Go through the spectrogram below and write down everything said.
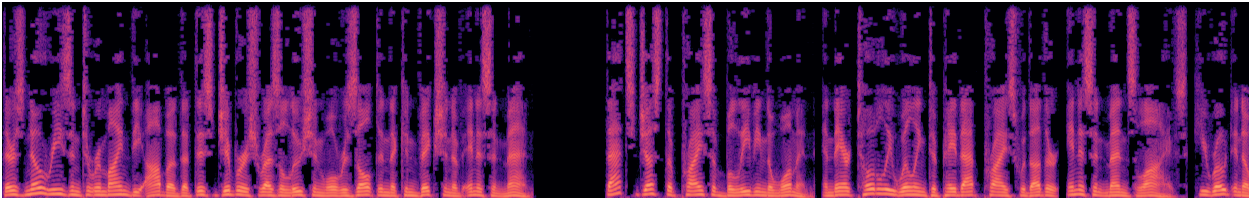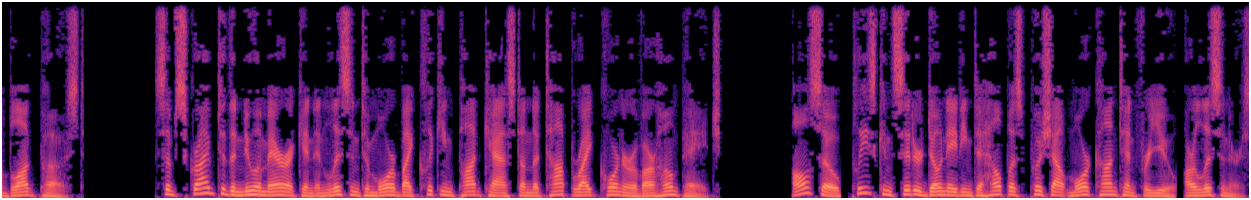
There's no reason to remind the ABA that this gibberish resolution will result in the conviction of innocent men. That's just the price of believing the woman, and they are totally willing to pay that price with other, innocent men's lives, he wrote in a blog post. Subscribe to The New American and listen to more by clicking podcast on the top right corner of our homepage. Also, please consider donating to help us push out more content for you, our listeners.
